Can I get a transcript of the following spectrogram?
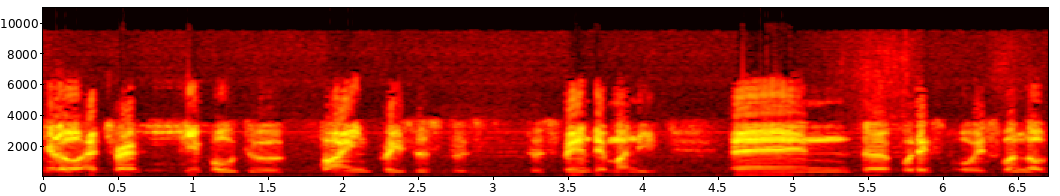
you know, attract people to find places to, to spend their money. And uh, Food Expo is one of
